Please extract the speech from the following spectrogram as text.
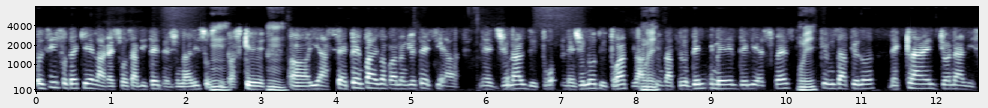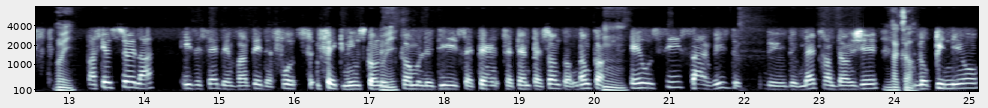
aussi, il faudrait qu'il y ait la responsabilité des journalistes aussi, hmm. parce que hmm. euh, il y a certains, par exemple en Angleterre, il y a les journaux de, les journaux de droite, là, que nous appelons Daily Mail, Daily Express, que nous appelons les client journalistes. Parce que ceux-là, ils essaient d'inventer des fausses fake news, comme, le, comme le disent certaines, certaines personnes. Donc, hmm. Et aussi, ça risque de, de, de mettre en danger l'opinion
